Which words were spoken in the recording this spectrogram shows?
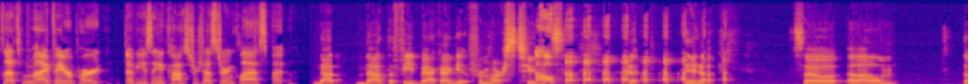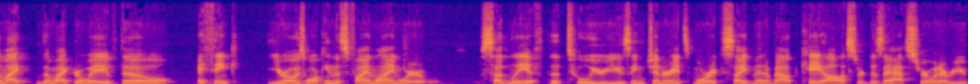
So that's my favorite part of using a Koster tester in class, but not not the feedback I get from our students. Oh. yeah. So um, the mic the microwave though, I think you're always walking this fine line where suddenly if the tool you're using generates more excitement about chaos or disaster or whatever you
